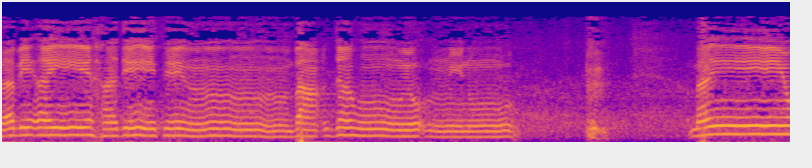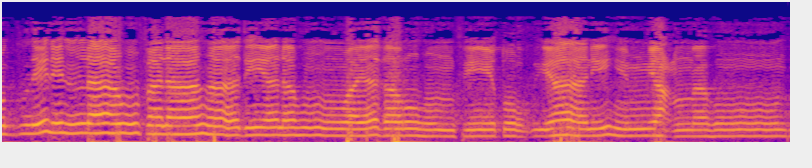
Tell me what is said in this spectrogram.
فبأي حديث بعده يؤمنون من يضلل الله فلا هادي له ويذرهم في طغيانهم يعمهون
